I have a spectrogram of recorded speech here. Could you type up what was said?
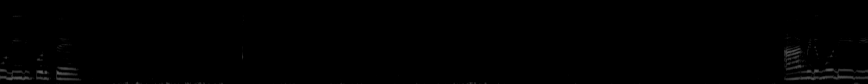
മുടിയിരി കൊടുത്തേ. ആമിയുടെ മുടിയിരി.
